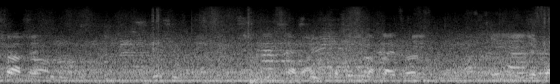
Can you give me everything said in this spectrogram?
sprawny. Zobacz, przechodzi na plecki i idzie po.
